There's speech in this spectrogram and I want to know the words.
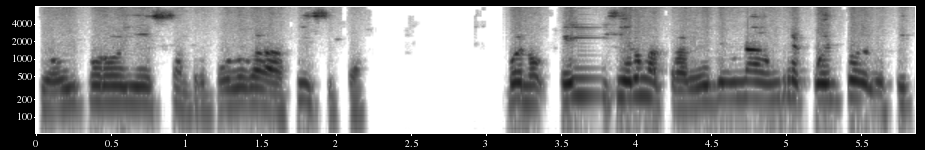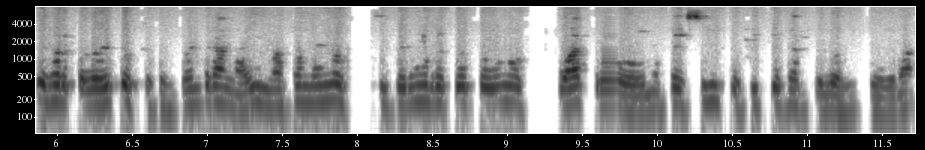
que hoy por hoy es antropóloga física. Bueno, ¿qué hicieron a través de un recuento de los sitios arqueológicos que se encuentran ahí? Más o menos hicieron un recuento unos cuatro, no sé, cinco sitios arqueológicos, ¿verdad?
